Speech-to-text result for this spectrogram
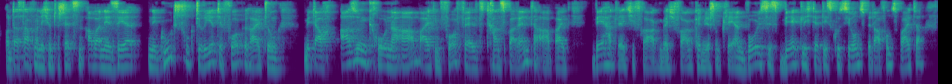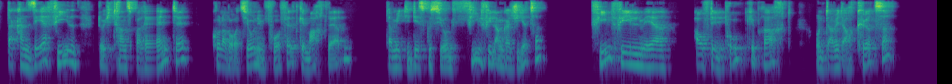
Und das darf man nicht unterschätzen. Aber eine sehr, eine gut strukturierte Vorbereitung mit auch asynchroner Arbeit im Vorfeld, transparenter Arbeit. Wer hat welche Fragen? Welche Fragen können wir schon klären? Wo ist es wirklich der Diskussionsbedarf und so weiter? Da kann sehr viel durch transparente Kollaboration im Vorfeld gemacht werden, damit die Diskussion viel, viel engagierter, viel, viel mehr auf den Punkt gebracht und damit auch kürzer,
